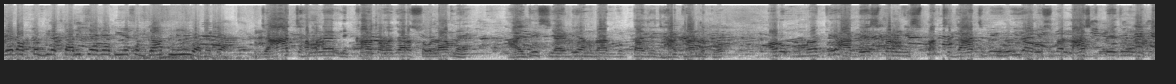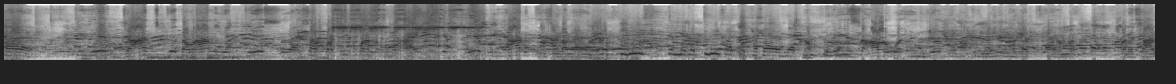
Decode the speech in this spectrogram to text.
जब आपको तो गिरफ्तारी किया गया तो ये सब जाँच नहीं हुआ था क्या? जाँच हमने लिखा 2016 में आईजी सीआईडी अनुराग गुप्ता जी झारखंड को और उनके आदेश पर निष्पक्ष जाँच भी हुई और उसमें लास्ट पेज में लिखा है कि ये जाँच के दौरान ये केस ऐसा प्रतीक मालूम हो रहा है कि ये बेबुनियाद केस लगाया है मतलब पुलिस को मतलब पुलिस आपको फंसाया गया अब पुलिस और वो एनजीओ दोनों की मिली भगत से हमें परेशान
